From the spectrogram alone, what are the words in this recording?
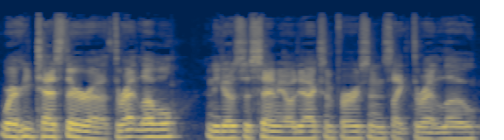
where he tests their uh, threat level, and he goes to Samuel Jackson first, and it's like threat low,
